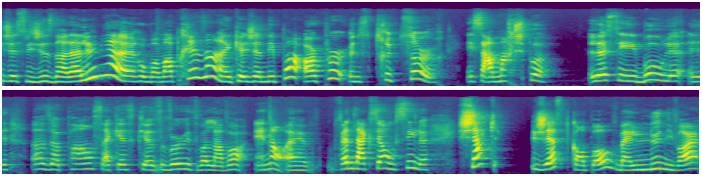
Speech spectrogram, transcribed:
je suis juste dans la lumière au moment présent et que je n'ai pas un peu une structure et ça marche pas, là, c'est beau, là, euh, ah, je pense à qu'est-ce que je veux, tu vas l'avoir. Et non, euh, faites de l'action aussi, là. Chaque geste qu'on pose, ben, l'univers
